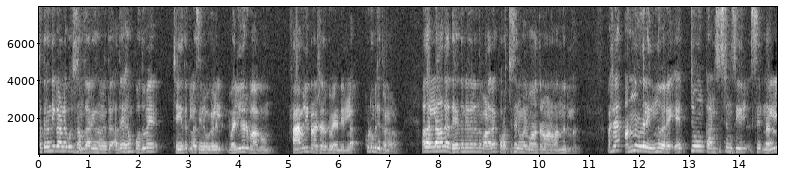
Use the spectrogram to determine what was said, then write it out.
സത്യൻ അന്തിക്കാടിനെ കുറിച്ച് സംസാരിക്കുന്ന സമയത്ത് അദ്ദേഹം പൊതുവെ ചെയ്തിട്ടുള്ള സിനിമകളിൽ വലിയൊരു ഭാഗവും ഫാമിലി പ്രേക്ഷകർക്ക് വേണ്ടിയുള്ള കുടുംബ ചിത്രങ്ങളാണ് അതല്ലാതെ അദ്ദേഹത്തിന്റെ ഇതിൽ നിന്ന് വളരെ കുറച്ച് സിനിമകൾ മാത്രമാണ് വന്നിട്ടുള്ളത്. പക്ഷേ അന്ന് മുതൽ ഇന്ന് വരെ ഏറ്റവും കൺസിസ്റ്റൻസിയിൽ നല്ല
